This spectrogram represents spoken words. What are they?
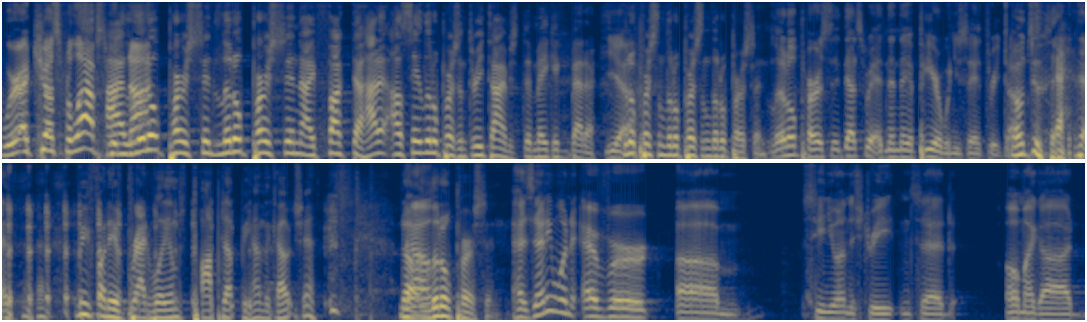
We're at Just for Laughs. We're I not. little person, little person. I fucked up. How do, I'll say little person three times to make it better. Yeah. Little person, little person, little person. little person. That's right. And then they appear when you say it three times. Don't do that. It'd be funny if Brad Williams popped up behind the couch. Yeah. no, Now- little person. Has anyone ever um, seen you on the street and said, "Oh my God,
